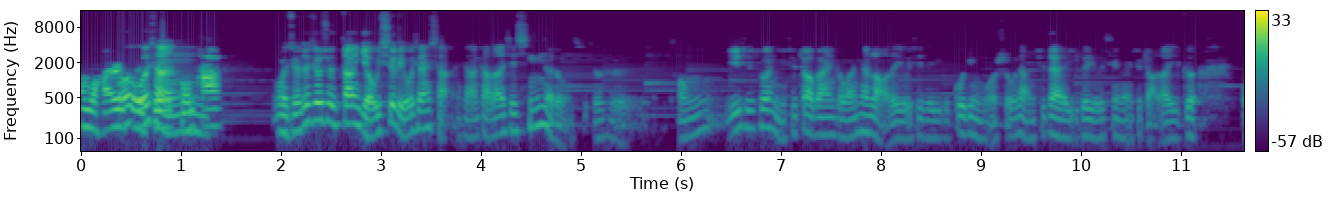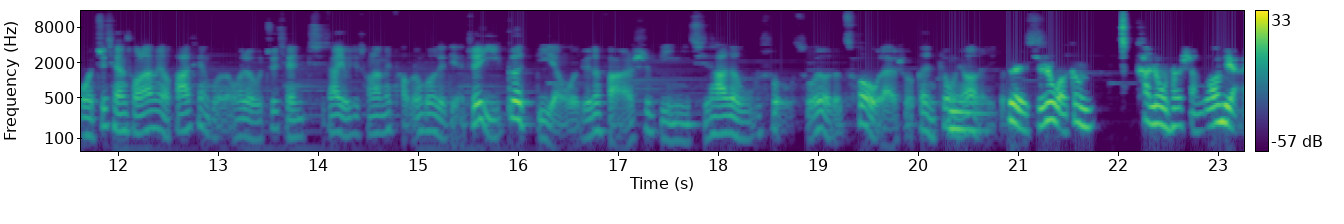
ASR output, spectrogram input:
那么还是我想从它。我觉得就是当游戏里，我想想想找到一些新的东西，就是从，与其说你去照搬一个完全老的游戏的一个固定模式，我想去在一个游戏里面去找到一个我之前从来没有发现过的，或者我之前其他游戏从来没讨论过的点。这一个点，我觉得反而是比你其他的无所所有的错误来说更重要的一个。对，其实我更看重它闪光点，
